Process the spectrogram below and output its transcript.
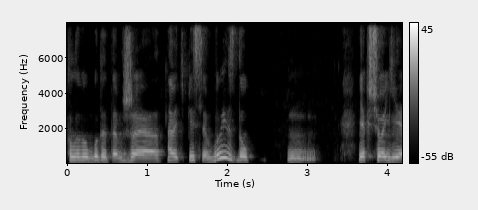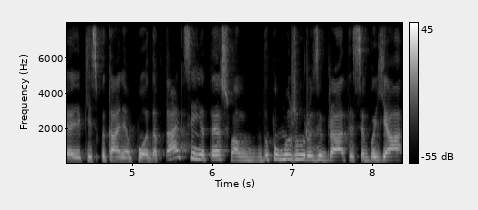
коли ви будете вже навіть після виїзду Якщо є якісь питання по адаптації, я теж вам допоможу розібратися, бо я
